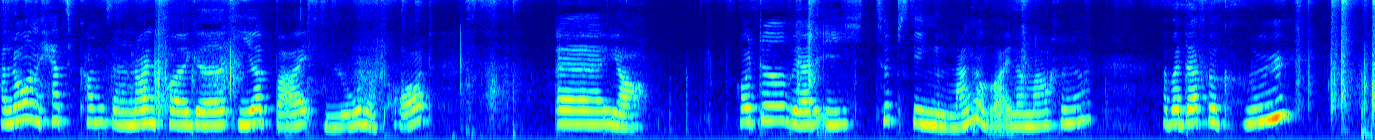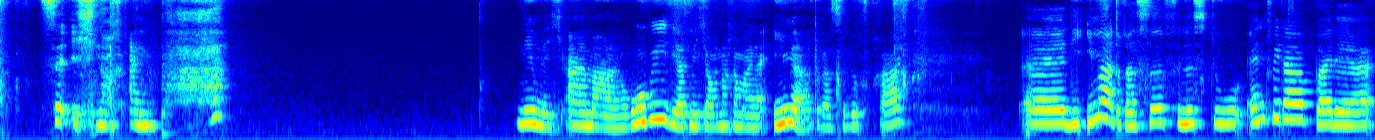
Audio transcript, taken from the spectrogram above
Hallo und herzlich willkommen zu einer neuen Folge hier bei Lohneport. Äh, ja. Heute werde ich Tipps gegen Langeweile machen. Aber dafür grüße ich noch ein paar. Nämlich einmal Ruby, die hat mich auch nach meiner E-Mail-Adresse gefragt. Äh, die E-Mail-Adresse findest du entweder bei der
